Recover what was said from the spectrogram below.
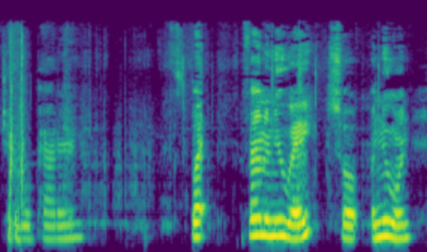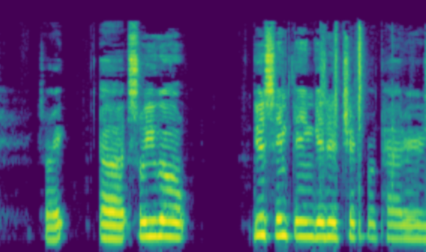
Checkerboard pattern. But I found a new way, so a new one. Sorry. Uh, so you go do the same thing, get a checkerboard pattern.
